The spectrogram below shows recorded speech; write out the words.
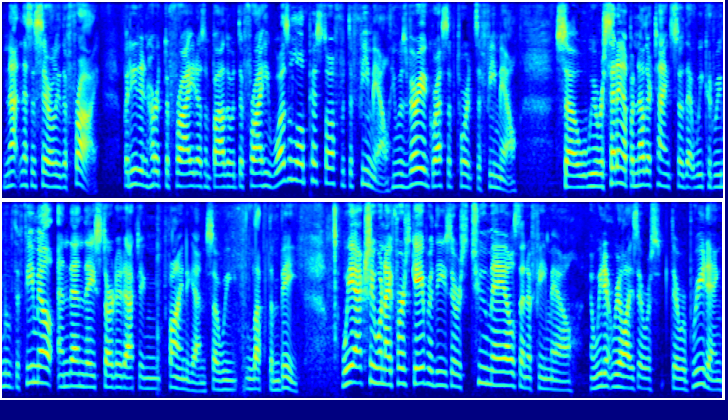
not necessarily the fry. But he didn't hurt the fry. He doesn't bother with the fry. He was a little pissed off with the female. He was very aggressive towards the female. So we were setting up another tank so that we could remove the female and then they started acting fine again. So we left them be. We actually, when I first gave her these, there was two males and a female and we didn't realize there was they were breeding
